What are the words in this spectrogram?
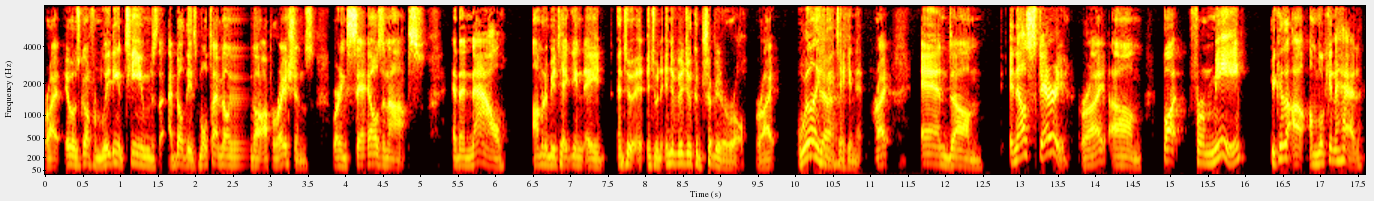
right? It was going from leading teams. I built these multi-million dollar operations, running sales and ops, and then now I'm going to be taking a into into an individual contributor role, right? Willingly yeah. taking it, right? And um, and that was scary, right? Um, but for me, because I, I'm looking ahead,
